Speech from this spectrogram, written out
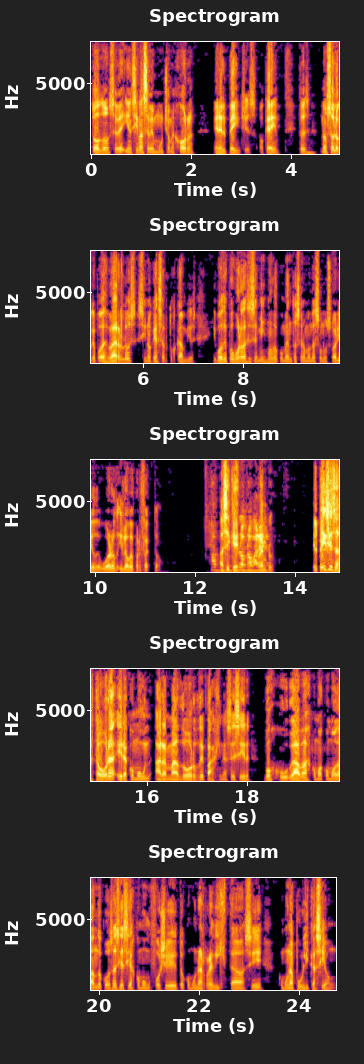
todo se ve, y encima se ve mucho mejor en el Pages, ¿ok? Entonces, no solo que podés verlos, sino que hacer tus cambios. Y vos después guardás ese mismo documento, se lo mandás a un usuario de Word y lo ve perfecto. Ah, Así que, por ejemplo, el Pages hasta ahora era como un armador de páginas, es decir, vos jugabas como acomodando cosas y hacías como un folleto, como una revista, ¿sí? Como una publicación.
